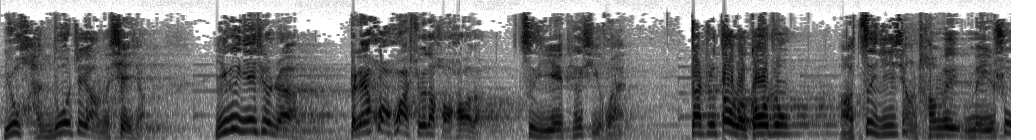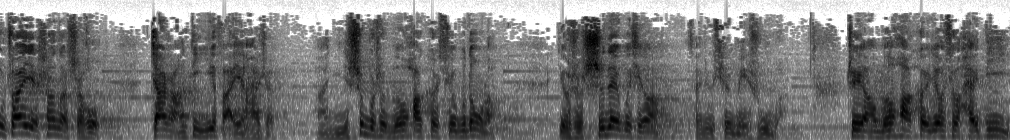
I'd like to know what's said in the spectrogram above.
有很多这样的现象：一个年轻人本来画画学的好好的，自己也挺喜欢，但是到了高中啊，自己想成为美术专业生的时候，家长第一反应还是啊，你是不是文化课学不动了？要是实在不行，咱就学美术吧，这样文化课要求还低，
